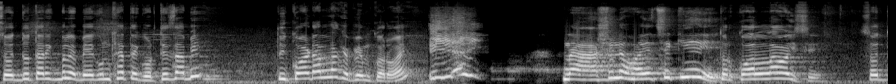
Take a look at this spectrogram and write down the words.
চোদ্দ তারিখ বলে বেগুন খেতে ঘুরতে যাবি? তুই কয়ডার লাগে প্রেম করো না আসলে হয়েছে কি? তোর কল্লা হয়েছে চোদ্দ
